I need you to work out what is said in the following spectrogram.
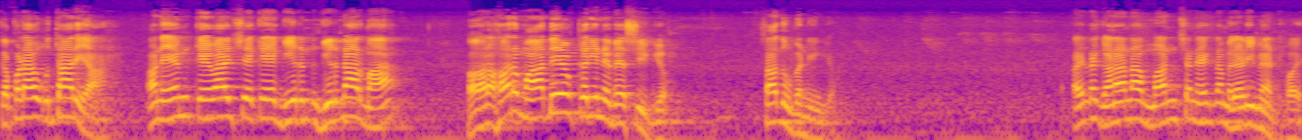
કપડાં ઉતાર્યા અને એમ કહેવાય છે કે ગીર, ગિરનારમાં હર હર મહાદેવ કરીને બેસી ગયો. સાધુ બની ગયો. એટલે ઘણાના મન છે ને એકદમ રેડીમેડ હોય.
